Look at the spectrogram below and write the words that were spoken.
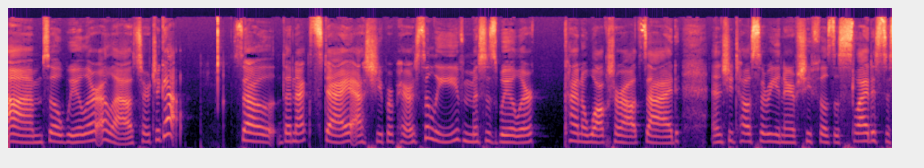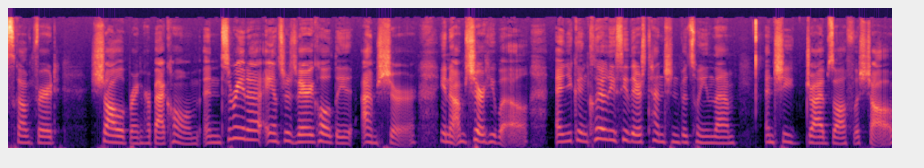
Um, so Wheeler allows her to go. So the next day, as she prepares to leave, Mrs. Wheeler kind of walks her outside and she tells Serena if she feels the slightest discomfort, Shaw will bring her back home. And Serena answers very coldly, I'm sure. You know, I'm sure he will. And you can clearly see there's tension between them. And she drives off with Shaw.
